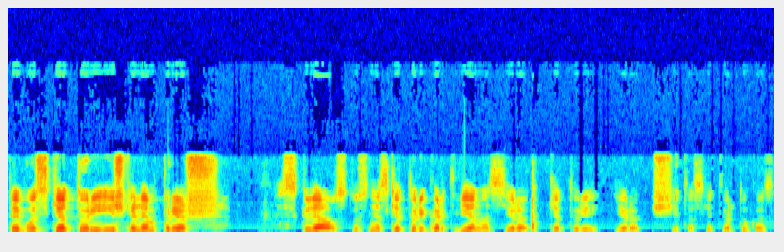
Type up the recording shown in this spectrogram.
Tai bus keturi iškeliam prieš skliaustus, nes keturi kart vienas yra keturi, yra šitas ketvirtukas.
